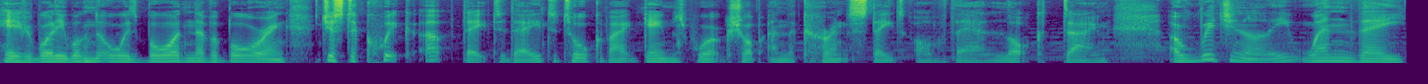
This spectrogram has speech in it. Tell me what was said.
Hey everybody, welcome to Always Board, Never Boring. Just a quick update today to talk about Games Workshop and the current state of their lockdown. Originally, when they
